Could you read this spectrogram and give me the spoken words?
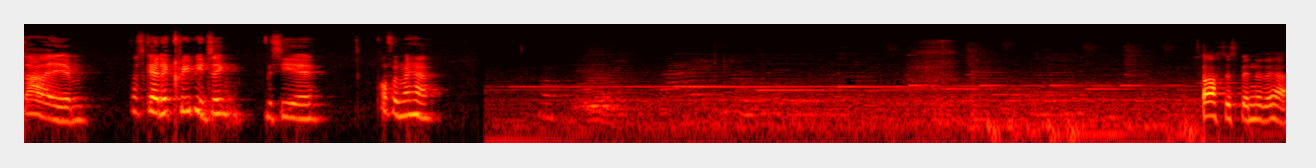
der, øhm, der sker lidt creepy ting, hvis I øh, prøver at følge med her. Åh, oh, det er spændende det her.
